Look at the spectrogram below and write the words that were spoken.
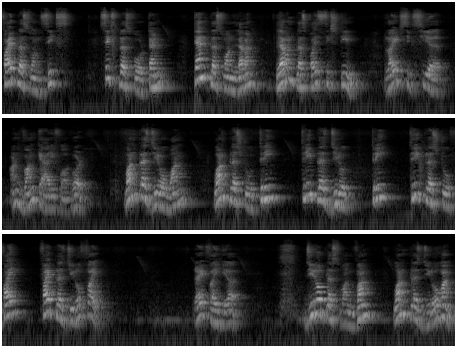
5 plus 1, 6. 6 plus 4, 10. 10 plus 1, 11. 11 plus 5, 16. Write 6 here and 1 carry forward. 1 plus 0, 1. 1 plus 2, 3. 3 plus 0, 3. 3 plus 2, 5. 5 plus 0, 5. Write 5 here. 0 plus 1, 1. 1 plus 0, 1.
